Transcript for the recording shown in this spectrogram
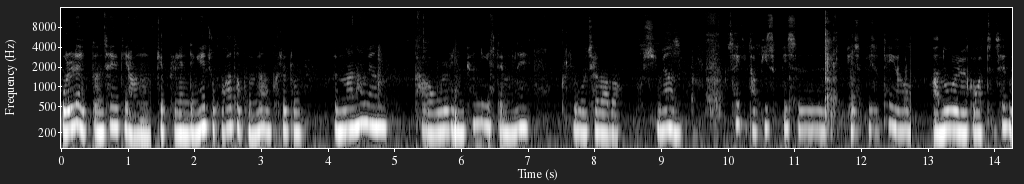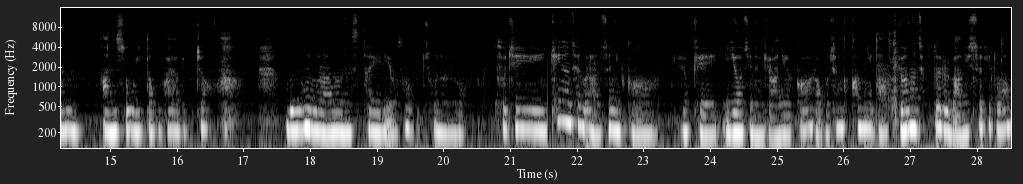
원래 있던 색이랑 이렇게 blending 해주고 하다 보면 그래도 웬만하면 다 어울리는 편이기 때문에 그리고 제가 막 보시면 색이 다 비슷비슷, 비슷비슷해요. 안 어울릴 것 같은 색은 안 쓰고 있다고 봐야겠죠? 모험을 안 하는 스타일이어서 저는 막 굳이 튀는 색을 안 쓰니까 이렇게 이어지는 게 아닐까라고 생각합니다. 연한 색들을 많이 쓰기도 하고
